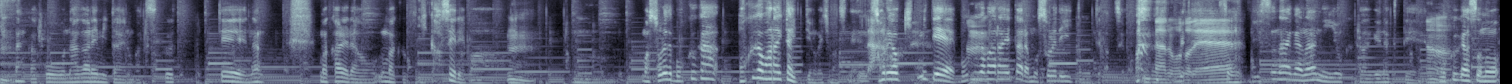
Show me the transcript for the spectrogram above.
うん。なんかこう流れみたいのが作ってなんまあ、彼らをうまく活かせれば、うん。うんまあ、それで僕が僕が笑いたいっていうのが一番ですねそれをき見て僕が笑えたらもうそれでいいと思ってたんですよ。なるほどね。リスナーが何人よく関係なくて、ん僕がその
